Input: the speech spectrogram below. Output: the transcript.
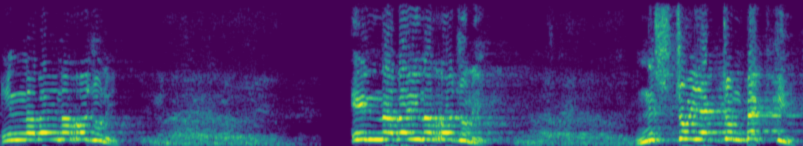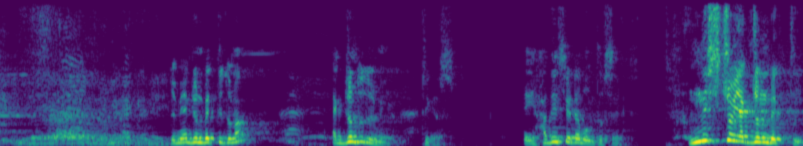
ইন্না বাইনার রাজুলি। ইন্না নিশ্চয়ই একজন ব্যক্তি। তুমি একজন ব্যক্তি তো না? একজন তো তুমি। ঠিক আছে। এই হাদিস এটা বলতেছে নিশ্চয়ই একজন ব্যক্তি।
